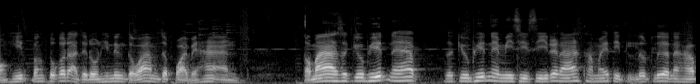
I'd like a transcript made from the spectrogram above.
2 ฮิต บางตัวก็อาจจะโดนฮิตหนึ่งแต่ว่ามันจะปล่อยไป 5 อัน ต่อมาสกิลพิษนะครับ สกิลพิษเนี่ยมี CC ด้วยนะทำให้ติดเลือดเลือดนะครับ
